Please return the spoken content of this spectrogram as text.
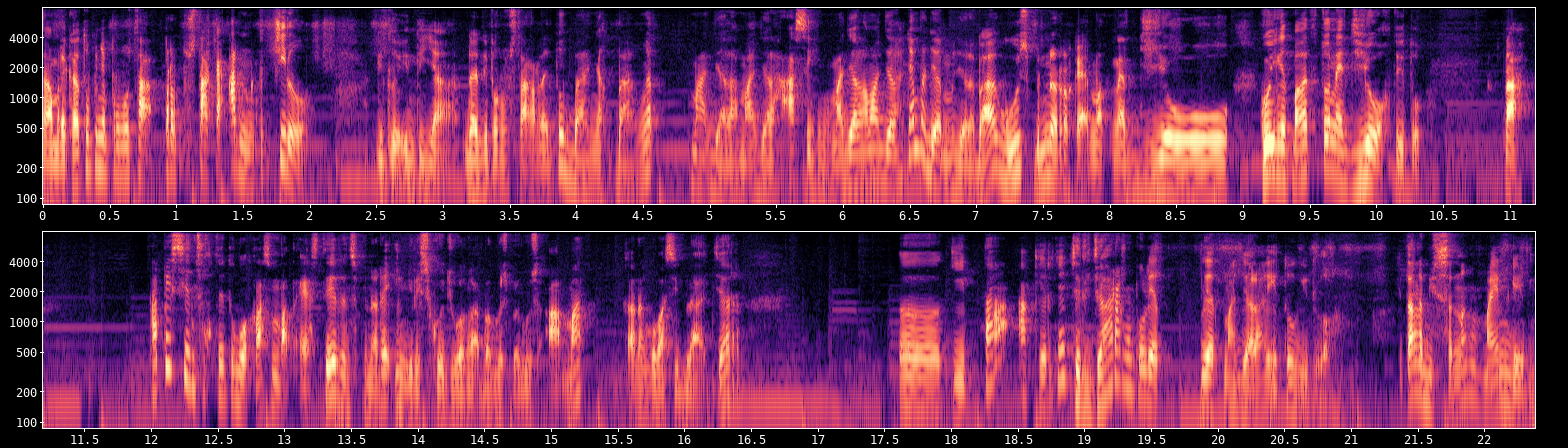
Nah mereka tuh punya perpusta- perpustakaan kecil gitu intinya. Dan di perpustakaan itu banyak banget majalah-majalah asing. Majalah-majalahnya majalah-majalah bagus, bener kayak Net Geo. Gue inget banget itu Net Geo waktu itu. Nah, tapi since waktu itu gue kelas 4 SD dan sebenarnya Inggris gue juga nggak bagus-bagus amat karena gue masih belajar, eh, kita akhirnya jadi jarang tuh lihat lihat majalah itu gitu loh. Kita lebih seneng main game.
